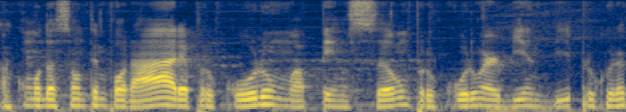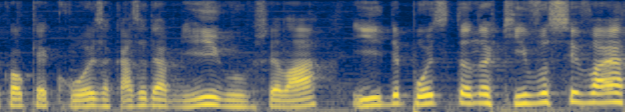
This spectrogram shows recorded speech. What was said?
acomodação temporária, procura uma pensão, procura um Airbnb, procura qualquer coisa, casa de amigo, sei lá. E depois, estando aqui, você vai,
